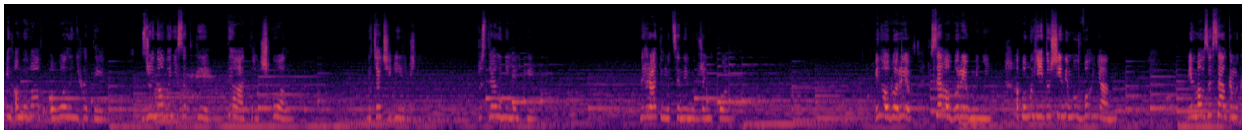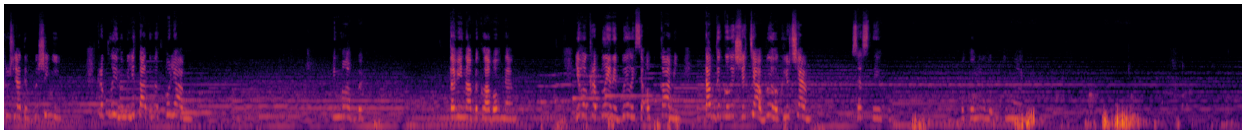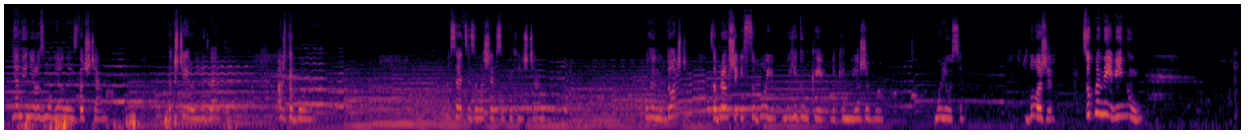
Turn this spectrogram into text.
Він омивав оголені хати, зруйновані садки, театри, школи, дитячі іграшки, розстрелені ляльки. Не гратимуться ними вже ніколи. Він говорив, все говорив мені, а по моїй душі немов вогнями. Він мав з веселками кружляти в вишині, краплинами літати над полями. Він мав би, та війна пекла вогнем. Його краплини билися об камінь, там, де колись життя било ключем. Все стихло, потонуло у тумані. Я нині розмовляла із дощем, так щиро і відверто, аж до болю. На серці залишився тихий щем. Полинув дощ, забравши із собою мої думки, якими я живу. Молюся. Боже, зупини війну,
